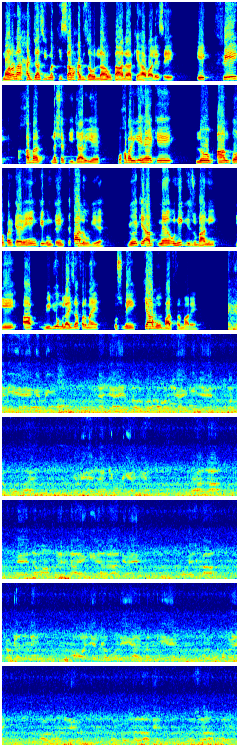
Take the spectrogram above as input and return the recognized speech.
मौलाना हजासी मक्की साहब हफिज़ल्ला ताला के हवाले से एक फेक खबर नशर की जा रही है। वो खबर ये है कि लोग आम तौर पर कह रहे हैं कि उनका इंतकाल हो गया है। जो कि अब मैं उन्हीं की ज़ुबानी ये आप वीडियो मुलायजा फरमाएँ, उसमें क्या वो बात फरमा रहे हैं? है कि भाई नाजायज़ तौर पर खबर शाये की जाए तो उसका दुख होता है कि भाई ऐसा क्यों किया गया लिहाजा मैं तमाम लाहिकीन हजरात जो हैं, वो इसका नोटिस लें और जिन लोगों ने हरकत की है, उनको पकड़ें और उनसे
